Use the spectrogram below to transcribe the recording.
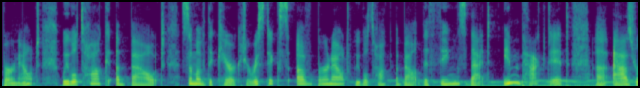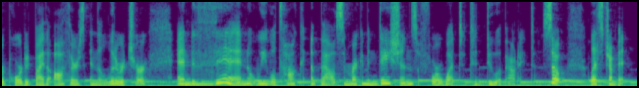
burnout. We will talk about some of the characteristics of burnout. We will talk about the things that impact it uh, as reported by the authors in the literature. And then we will talk about some recommendations for what to do about it. So, let's jump in.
